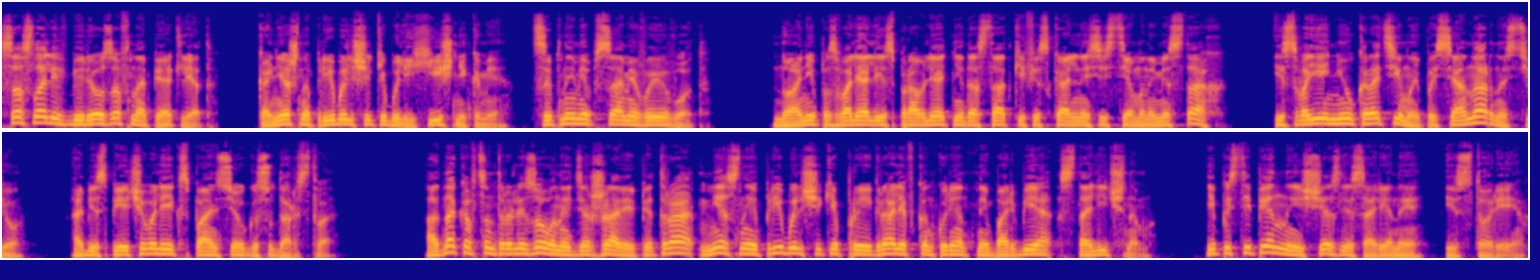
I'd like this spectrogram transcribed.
сослали в Березов на пять лет. Конечно, прибыльщики были хищниками, цепными псами воевод. Но они позволяли исправлять недостатки фискальной системы на местах и своей неукротимой пассионарностью обеспечивали экспансию государства. Однако в централизованной державе Петра местные прибыльщики проиграли в конкурентной борьбе столичным и постепенно исчезли с арены истории.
